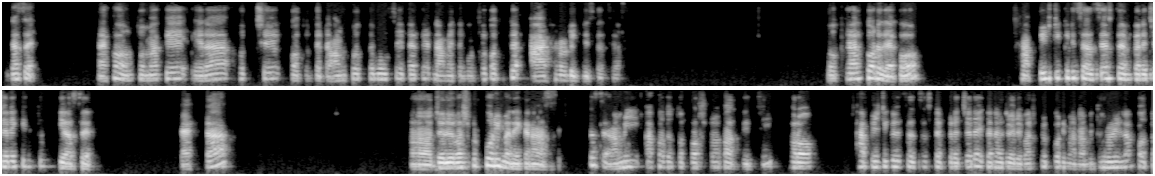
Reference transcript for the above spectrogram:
ঠিক আছে? এখন তোমাকে এরা হচ্ছে কততে ডাউন করতে বলছে? এটাকে নামাইতে বলছে কততে? আঠারো ডিগ্রি সেলসিয়াস। তো খেয়াল করে দেখো, ছাব্বিশ ডিগ্রি সেলসিয়াস টেম্পারেচারে কিন্তু কি আছে? একটা জলীয় বাষ্পের পরিমাণ এখানে আছে। ঠিক আছে? আমি আপাতত প্রশ্ন বাদ দিচ্ছি। ধরো, ছাব্বিশ ডিগ্রি সেলসিয়াস টেম্পারেচারে এখানে জলীয় বাষ্পের পরিমাণ আমি ধরে নিলাম কত?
